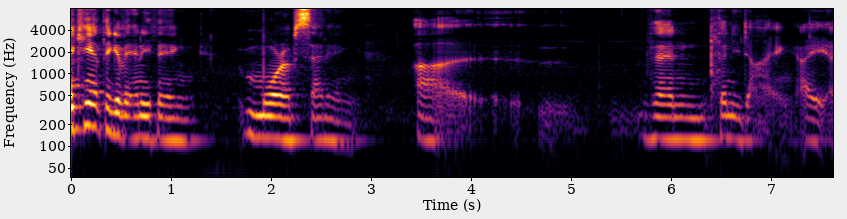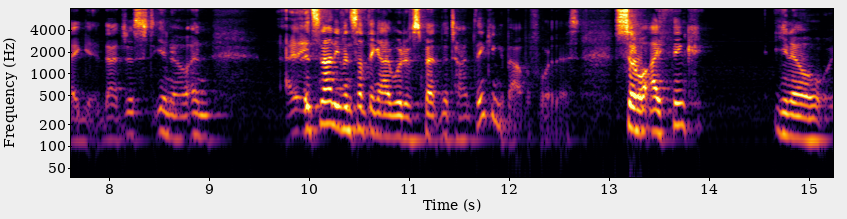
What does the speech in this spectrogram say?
I can't think of anything more upsetting uh, than than you dying. I i that just you know and it's not even something i would have spent the time thinking about before this. So i think you know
